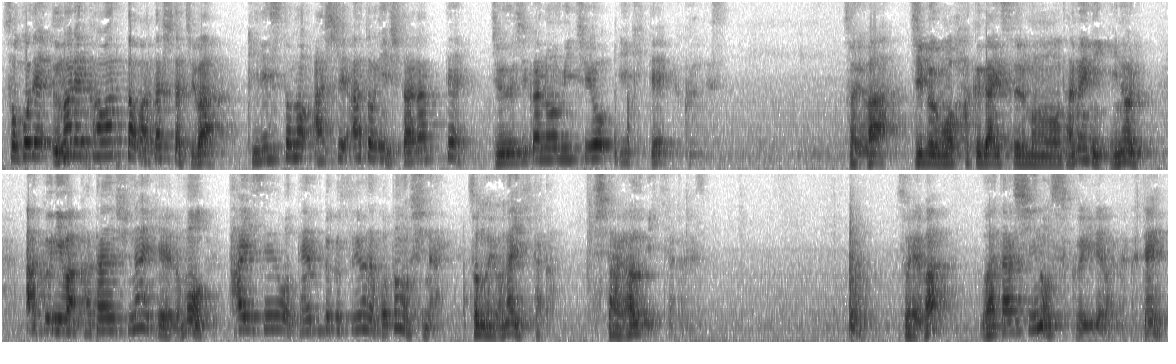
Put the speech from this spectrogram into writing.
そこで生まれ変わった私たちはキリストの足跡に従って十字架の道を生きていくんです。それは自分を迫害する者のために祈り悪には加担しないけれども体制を転覆するようなこともしない。そのような生き方。従う生き方です。それは私の救いではなくて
